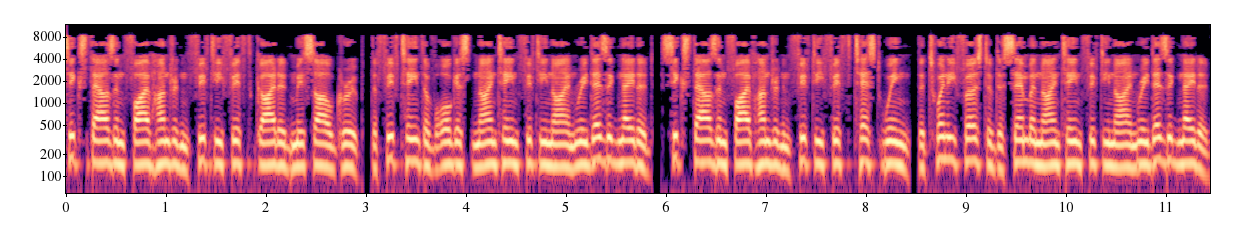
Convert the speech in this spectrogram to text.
6555th Guided Missile Group, the 15th of August 1959 redesignated 6555th Test Wing, the 21st of December 1959 redesignated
